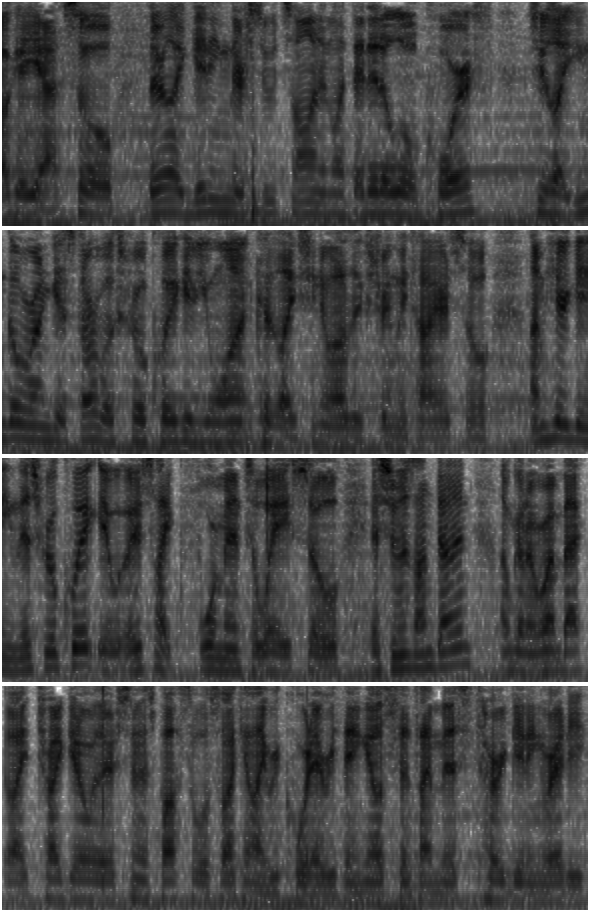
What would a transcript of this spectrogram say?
Okay, yeah, so they're like getting their suits on and like they did a little course. She was like, you can go run and get Starbucks real quick if you want because like she knew I was extremely tired. So I'm here getting this real quick. It, it's like four minutes away. So as soon as I'm done, I'm gonna run back, like try to get over there as soon as possible so I can like record everything else since I missed her getting ready.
